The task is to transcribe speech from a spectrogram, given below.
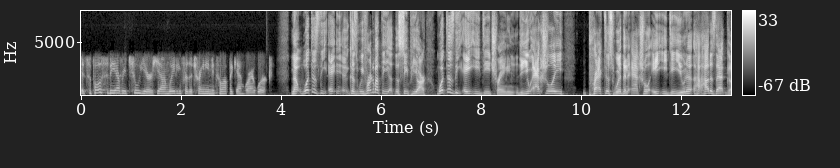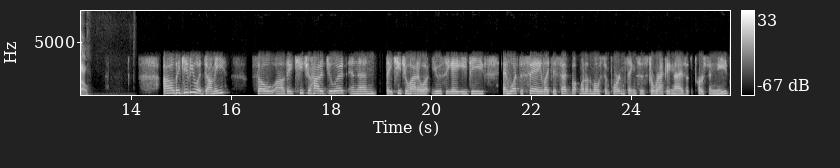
It's supposed to be every two years. Yeah, I'm waiting for the training to come up again where I work. Now, what does the because we've heard about the the CPR? What does the AED training? Do you actually practice with an actual AED unit? How, how does that go? Uh, they give you a dummy, so uh, they teach you how to do it, and then they teach you how to use the AED, and what to say. Like they said, but one of the most important things is to recognize that the person needs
